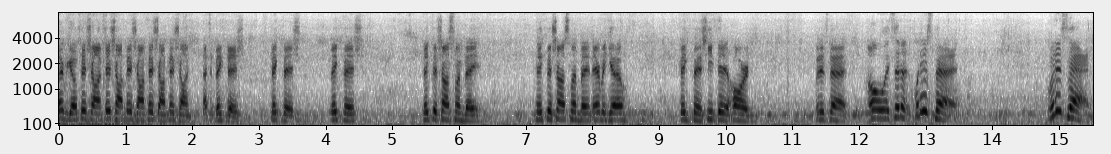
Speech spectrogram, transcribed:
There we go. Fish on, fish on, fish on, fish on, fish on. That's a big fish. Big fish. Big fish. Big fish on swim bait. Big fish on swim bait. There we go. Big fish. He fit it hard. What is that? Oh, it's in it. What is that? What is that?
